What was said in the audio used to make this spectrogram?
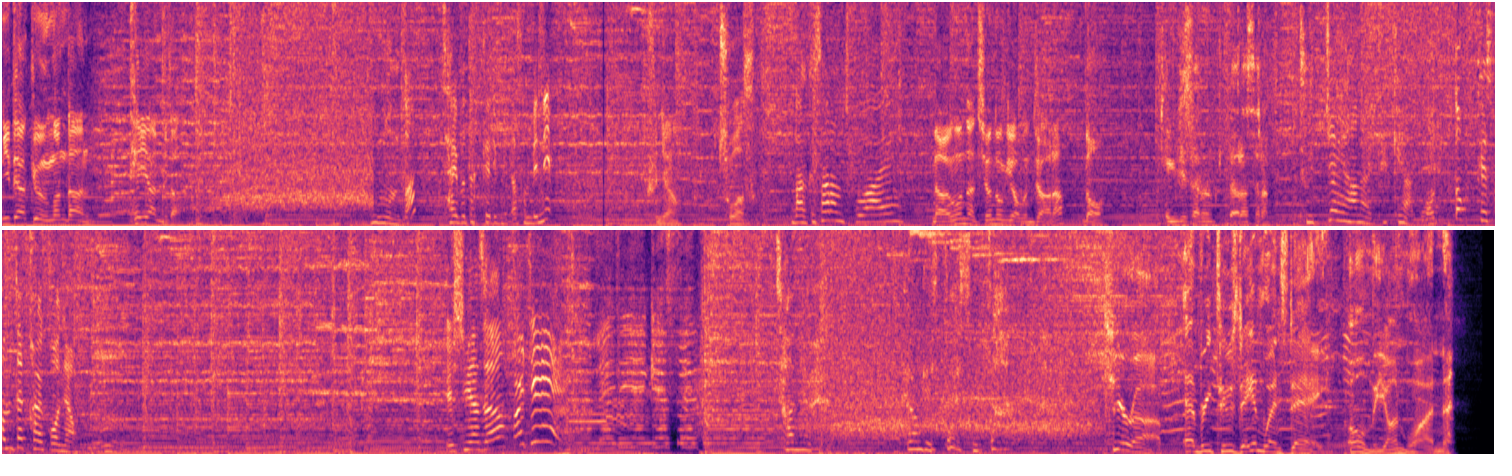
연희대학교 응원단 태희아입니다. 응원단? 잘 부탁드립니다, 선배님. 그냥 좋아서. 나 그 사람 좋아해. 나 응원단 지원 동기가 뭔지 알아? 너. 동기 사람 나라 사람. 둘 중에 하나를 택해야 돼. 어떻게 선택할 거냐고. 열심히 하자. 파이팅! 전율. 그런 게 있어요, 진짜. Cheer up every Tuesday and Wednesday, only on One.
